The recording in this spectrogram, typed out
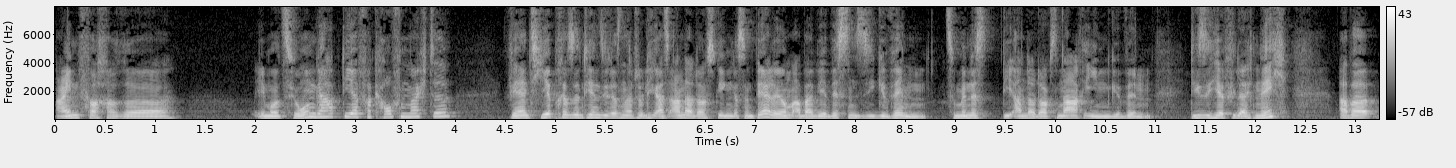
einfachere Emotion gehabt, die er verkaufen möchte. Während hier präsentieren sie das natürlich als Underdogs gegen das Imperium, aber wir wissen, sie gewinnen. Zumindest die Underdogs nach ihnen gewinnen. Diese hier vielleicht nicht, aber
